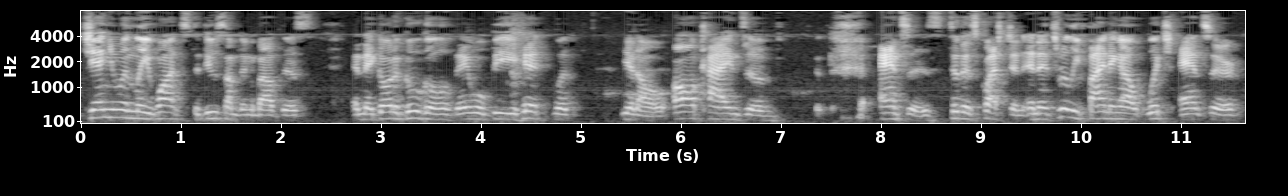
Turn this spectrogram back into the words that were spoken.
genuinely wants to do something about this and they go to Google, they will be hit with, you know, all kinds of answers to this question. And it's really finding out which answer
